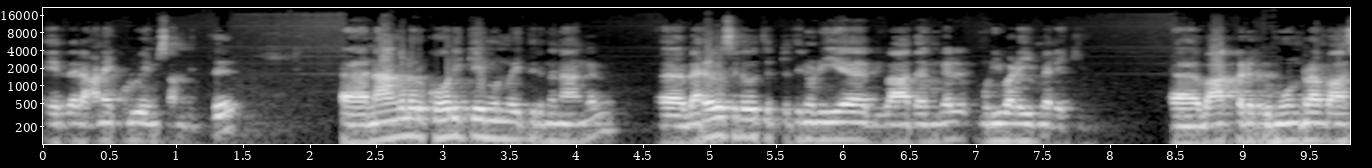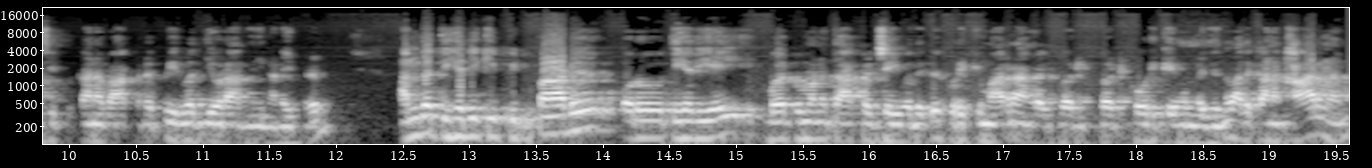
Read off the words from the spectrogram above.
தேர்தல் ஆணைக்குழுவையும் சந்தித்து நாங்கள் ஒரு கோரிக்கையை முன்வைத்திருந்த நாங்கள் வரவு செலவு திட்டத்தினுடைய விவாதங்கள் முடிவடையும் வரைக்கும் வாக்கெடுப்பு மூன்றாம் வாசிப்புக்கான வாக்கெடுப்பு இருபத்தி ஓராம் தேதி நடைபெறும். அந்த திகதிக்கு பிற்பாடு ஒரு திகதியை வேட்புமனு தாக்கல் செய்வதற்கு குறிக்குமாறு நாங்கள் கோரிக்கை முன்வைத்திருந்தோம். அதுக்கான காரணம்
